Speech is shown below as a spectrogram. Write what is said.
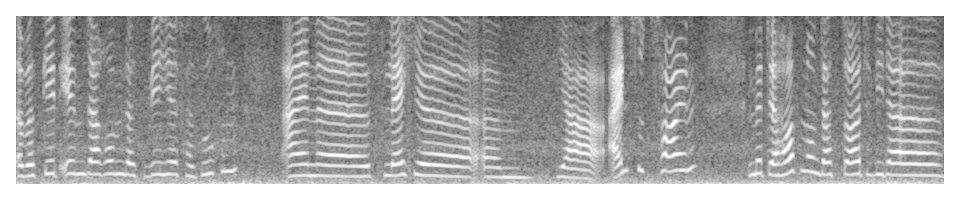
Aber es geht eben darum, dass wir hier versuchen, eine Fläche ähm, ja, einzuzäunen, mit der Hoffnung, dass dort wieder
